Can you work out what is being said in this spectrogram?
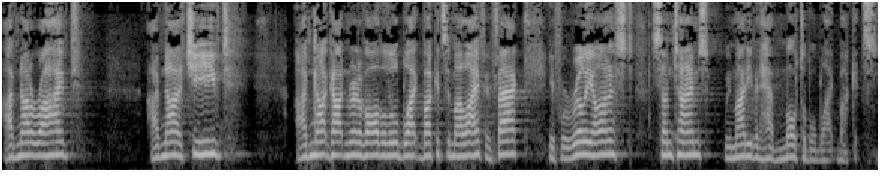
I've not arrived. I've not achieved. I've not gotten rid of all the little black buckets in my life. In fact, if we're really honest, sometimes we might even have multiple black buckets.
